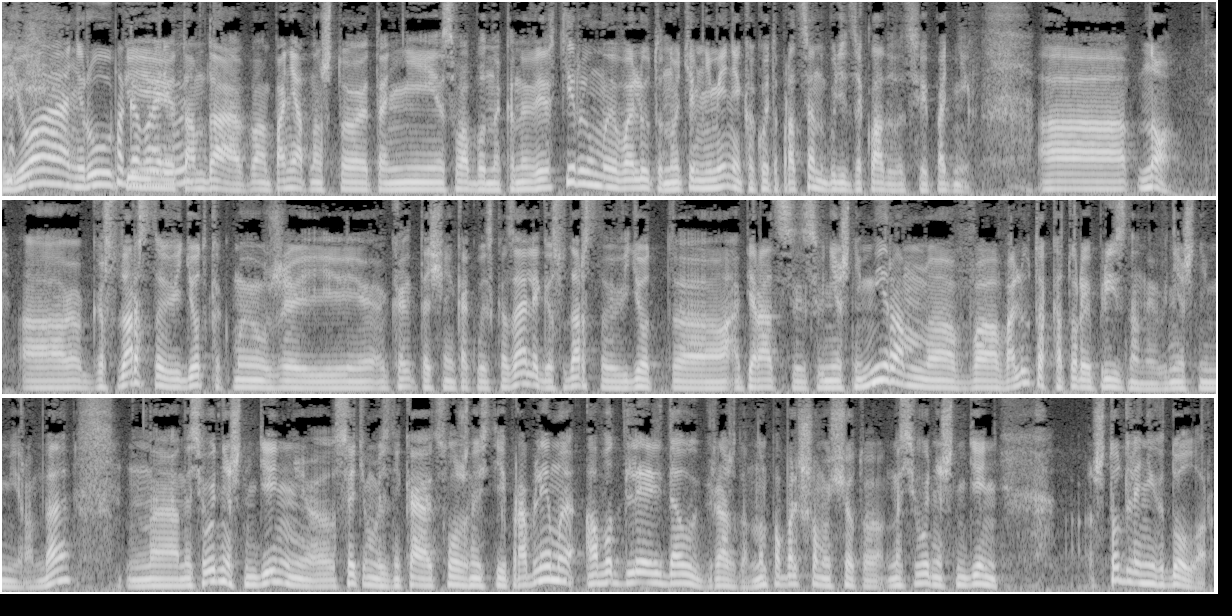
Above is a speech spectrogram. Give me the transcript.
Юань, рупи, там, да, понятно, что это не свободно конвертируемые валюты, но, тем не менее, какой-то процент будет закладываться и под них. А, но а государство ведет, как мы уже, и, точнее, как вы сказали, государство ведет э, операции с внешним миром э, в валютах, которые признаны внешним миром. Да? На сегодняшний день э, с этим возникают сложности и проблемы, а вот для рядовых граждан, ну, по большому счету, на сегодняшний день что для них доллар?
